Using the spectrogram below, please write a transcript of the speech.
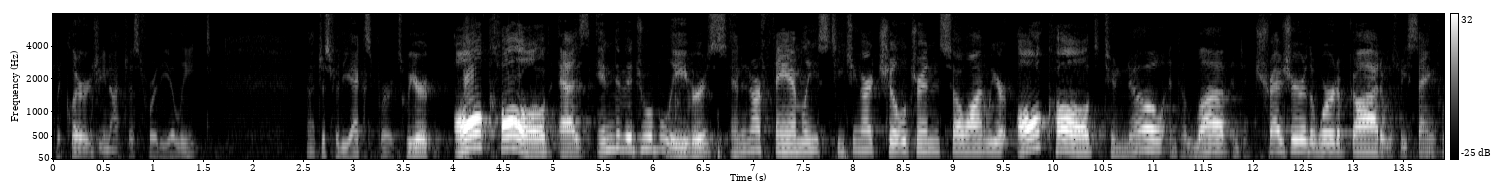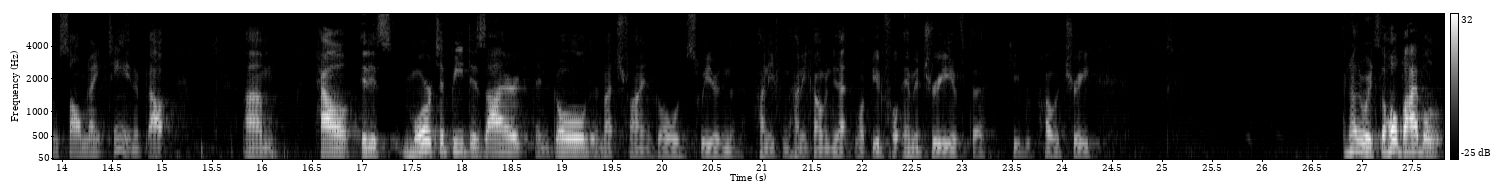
the clergy, not just for the elite, not just for the experts. We are all called as individual believers and in our families, teaching our children, and so on. We are all called to know and to love and to treasure the word of God, as we sang from Psalm 19 about um, how it is more to be desired than gold, and much fine gold, sweeter than the honey from the honeycomb, and that what beautiful imagery of the Hebrew poetry. In other words, the whole Bible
